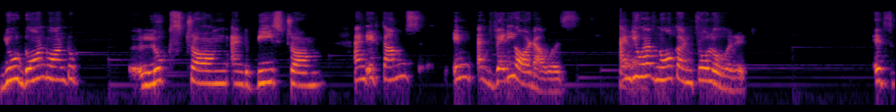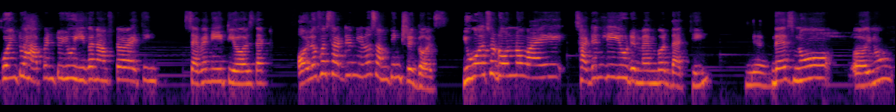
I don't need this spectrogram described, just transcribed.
you don't want to look strong and be strong. And it comes in at very odd hours. And you have no control over it. It's going to happen to you even after i think 7 8 years that all of a sudden you know something triggers. You also don't know why suddenly you remember that thing. Yeah. there's no uh, you know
